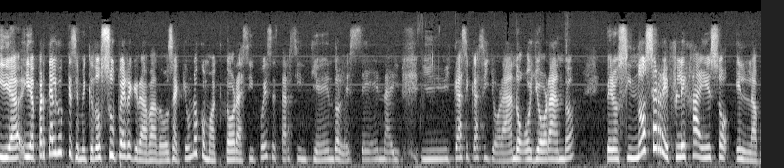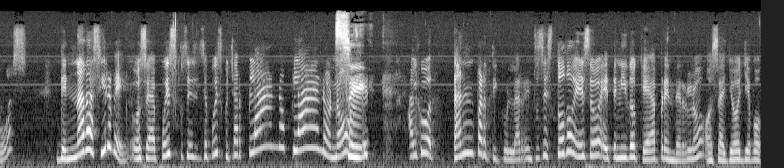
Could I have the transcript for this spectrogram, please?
y, aparte algo que se me quedó súper grabado, o sea, que uno como actor así puedes estar sintiendo la escena y, y, casi, casi llorando o llorando, pero si no se refleja eso en la voz, de nada sirve. O sea, pues se, puede escuchar plano, plano, ¿no? Sí. algo tan particular. Entonces, todo eso he tenido que aprenderlo. O sea, yo llevo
